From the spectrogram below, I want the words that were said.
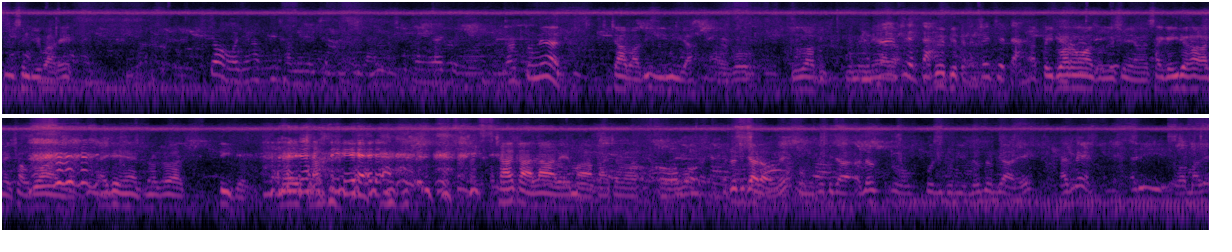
သူစင်ပြပါတယ် ကြောက်ဝင်ကပြီးထားမိတဲ့ချက်တွေဒါကိုလိုက်တယ်ဒါသူနဲ့ကြာပါပြီရင်းနေတာဟိုလိုရပြီနည်းနည်းနဲ့တွေ့ဖြစ်တယ်တွေ့ဖြစ်တာအပိတ်သွားတော့ဆိုလို့ရှိရင်စိုက်ကိန်းတစ်ခါကနေခြောက်သွားတယ်အဲ့ဒီကကျွန်တော်တို့ကတိတယ်အဲချာချာကာလာထဲမှာကကျွန်တော်ဟောပေါ့အတူတူကြတော့လေဟိုတူကြအလုပ်ဟိုကိုစီကိုစီလုပ်လုပ်ကြတယ်ဒါပေမဲ့အဲ့ဒီဟိုမှာလေ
